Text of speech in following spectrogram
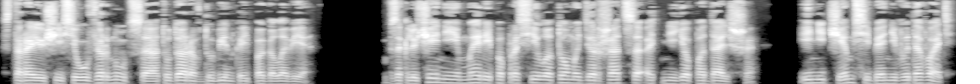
старающийся увернуться от ударов дубинкой по голове. В заключении Мэри попросила Тома держаться от нее подальше и ничем себя не выдавать,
